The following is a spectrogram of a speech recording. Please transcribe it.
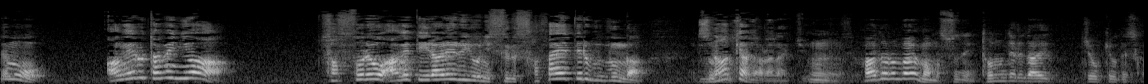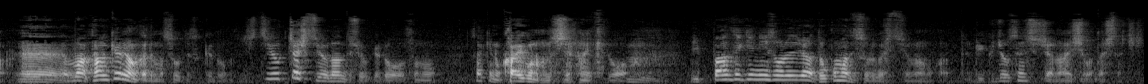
うん。でも上げるためにはさそれを上げていられるようにする支えてる部分がなきゃならないっていうハードルの場合はもうすでに飛んでる大状況ですからね、ええ。まあ短距離なんかでもそうですけど必要っちゃ必要なんでしょうけどそのさっきの介護の話じゃないけど、一般的にそれじゃあどこまでそれが必要なのかって陸上選手じゃないし私たち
